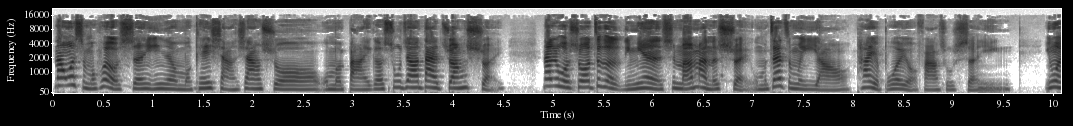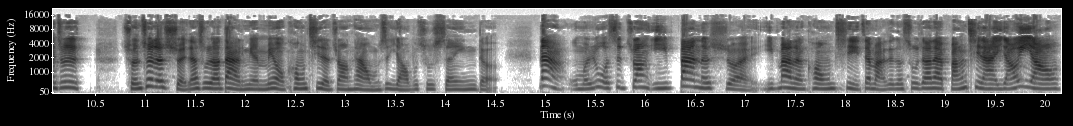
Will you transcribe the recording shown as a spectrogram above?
那为什么会有声音呢？我们可以想象说，我们把一个塑胶袋装水，那如果说这个里面是满满的水，我们再怎么摇，它也不会有发出声音，因为就是纯粹的水在塑胶袋里面没有空气的状态，我们是摇不出声音的。那我们如果是装一半的水，一半的空气，再把这个塑胶袋绑起来，摇一摇，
